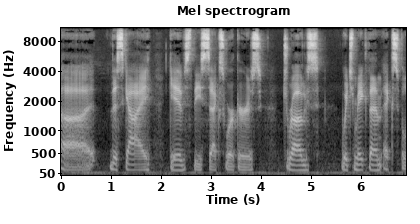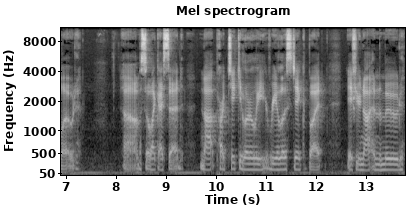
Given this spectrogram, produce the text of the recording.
uh, this guy gives these sex workers drugs which make them explode. Um, so, like I said, not particularly realistic, but if you're not in the mood,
